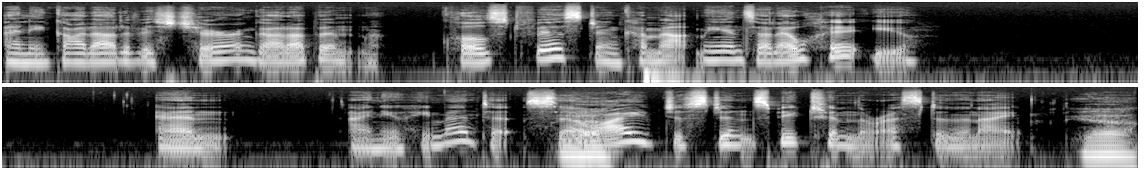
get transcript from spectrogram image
and he got out of his chair and got up and closed fist and come at me and said, "I will hit you." And I knew he meant it, so Yeah. I just didn't speak to him the rest of the night. Yeah.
